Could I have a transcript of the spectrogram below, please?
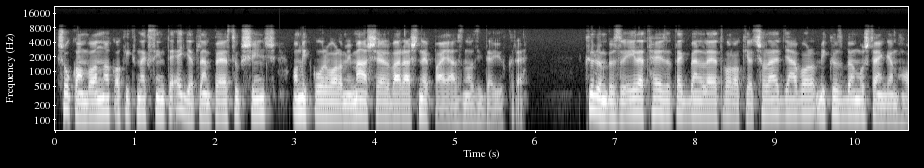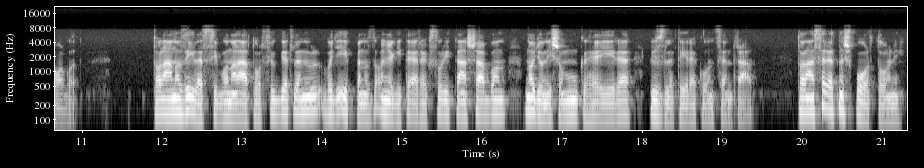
Sokan vannak, akiknek szinte egyetlen percük sincs, amikor valami más elvárás ne pályázna az idejükre. Különböző élethelyzetekben lehet valaki a családjával, miközben most engem hallgat. Talán az életszínvonalától függetlenül, vagy éppen az anyagi terhek szorításában nagyon is a munkahelyére, üzletére koncentrál. Talán szeretne sportolni,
